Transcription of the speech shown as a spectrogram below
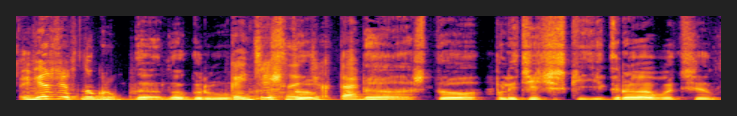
Вежлив, но груб. Да, но груб. Какая интересная что, Да, что политически неграмотен,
